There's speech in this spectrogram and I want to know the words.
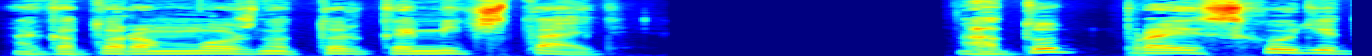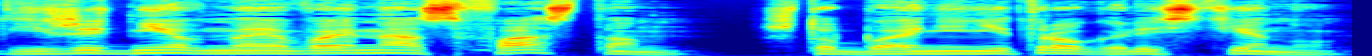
о котором можно только мечтать. А тут происходит ежедневная война с Фастон, чтобы они не трогали стену».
